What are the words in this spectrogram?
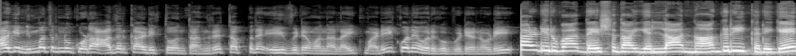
ಹಾಗೆ ನಿಮ್ಮ ಹತ್ರನೂ ಕೂಡ ಆಧಾರ್ ಕಾರ್ಡ್ ಇತ್ತು ಅಂತ ಅಂದ್ರೆ ತಪ್ಪದೆ ಈ ವಿಡಿಯೋವನ್ನ ಲೈಕ್ ಮಾಡಿ ಕೊನೆವರೆಗೂ ವಿಡಿಯೋ ನೋಡಿ. ಕಾರ್ಡ್ ಇರುವ ದೇಶದ ಎಲ್ಲಾ ನಾಗರಿಕರಿಗೆ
